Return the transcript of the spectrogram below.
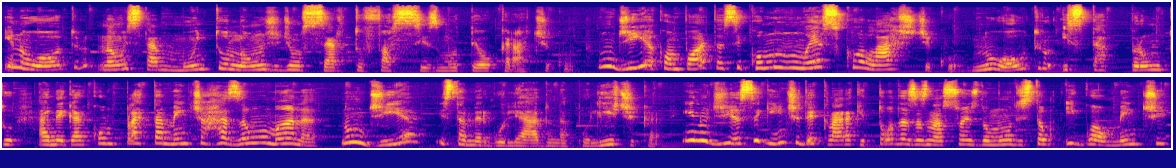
e no outro não está muito longe de um certo fascismo teocrático. Um dia comporta-se como um escolástico, no outro está pronto a negar completamente a razão humana. Num dia está mergulhado na política e no dia seguinte declara que todas as nações do mundo estão igualmente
